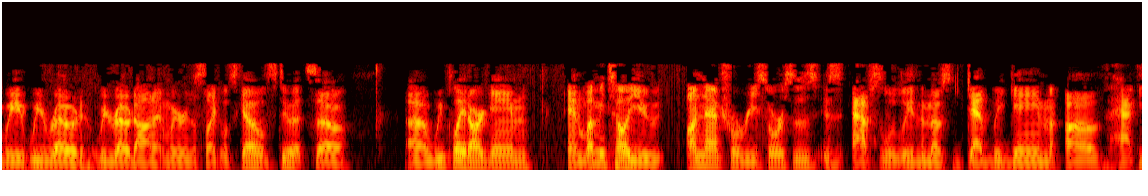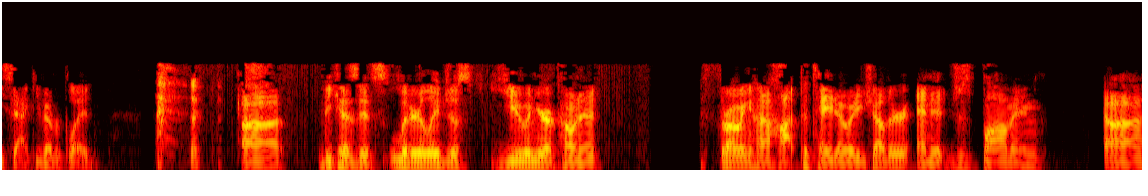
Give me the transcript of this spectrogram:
we we rode we rode on it, and we were just like, let's go, let's do it. So, uh, we played our game, and let me tell you, Unnatural Resources is absolutely the most deadly game of hacky sack you've ever played. uh, because it's literally just you and your opponent throwing a hot potato at each other and it just bombing. Uh,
